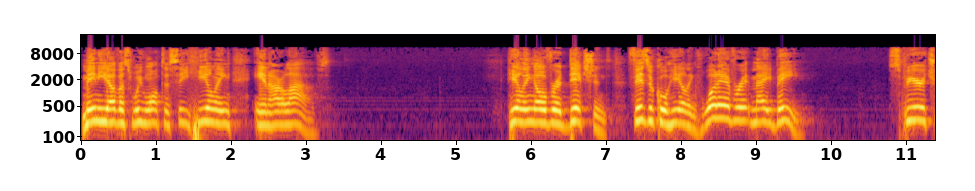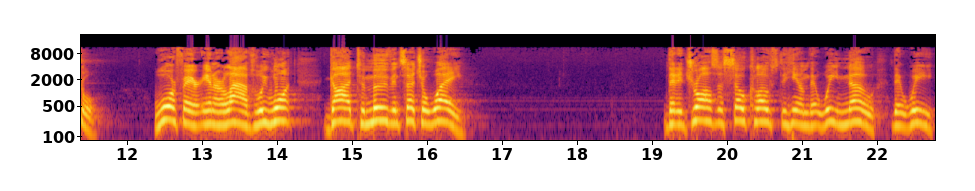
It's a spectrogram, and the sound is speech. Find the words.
Many of us, we want to see healing in our lives. Healing over addictions, physical healings, whatever it may be. Spiritual warfare in our lives. We want God to move in such a way that it draws us so close to Him that we know that we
